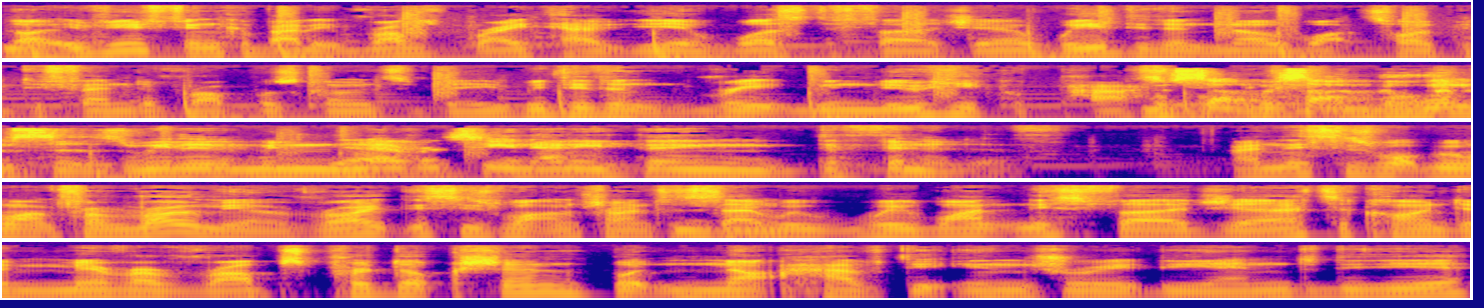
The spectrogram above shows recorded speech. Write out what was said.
like if you think about it, Rob's breakout year was the third year. We didn't know what type of defender Rob was going to be. We didn't. Re- we knew he could pass. We saw, we saw glimpses. We didn't. We yeah. never seen anything definitive. And this is what we want from Romeo, right? This is what I'm trying to mm-hmm. say. We we want this third year to kind of mirror Rob's production, but not have the injury at the end of the year.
